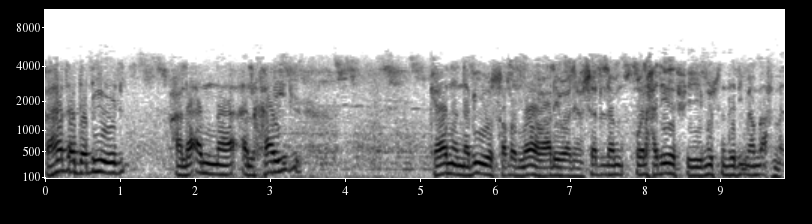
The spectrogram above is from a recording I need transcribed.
فهذا دليل على أن الخيل كان النبي صلى الله عليه وسلم والحديث في مسند الإمام أحمد.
